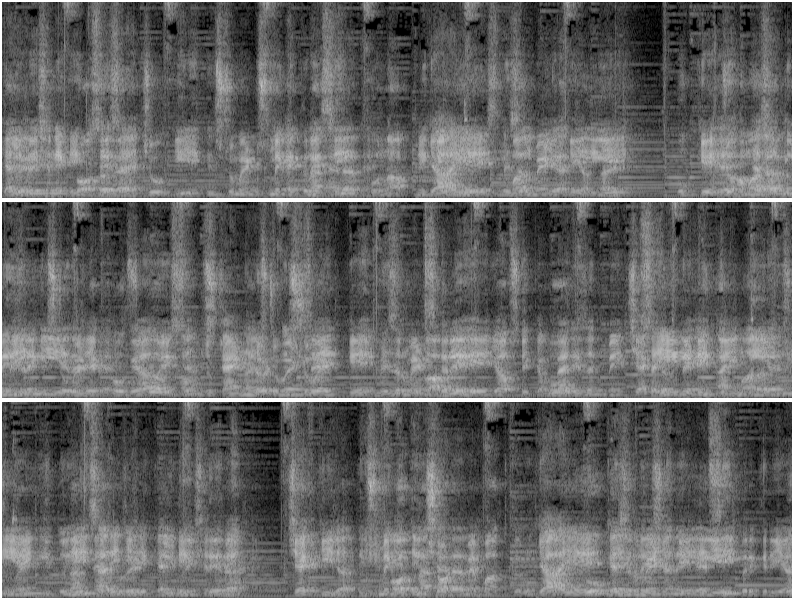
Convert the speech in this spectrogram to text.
कैलिब्रेशन एक प्रोसेस है। जो कि एक इंस्ट्रूमेंट उसमें एक्यूरेसी को नापने क्या के ये measurement के लिए है? ओके है जो हमारा तो instrument reject है, गया उसको एक हम स्टैंडर्ड इंस्ट्रूमेंट के मेजरमेंट्स मुकाबले करें या उसके कंपैरिजन में चेक सही हमारा आएँगी या नहीं आएँगी तो यही सारी चीज़ें कैलिब्रेशन दे रहा है चेक की जाती है। उसमें और कितना इन शॉर्ट में बात करूँ क्या ये तो कैलिब्रेशन एक ऐसी प्रक्रिया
